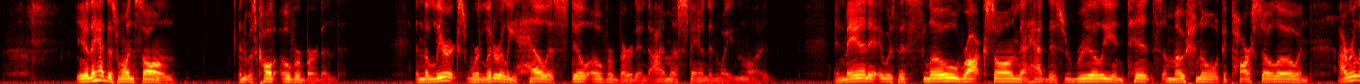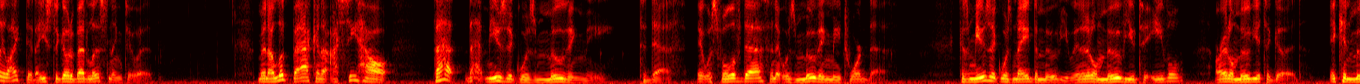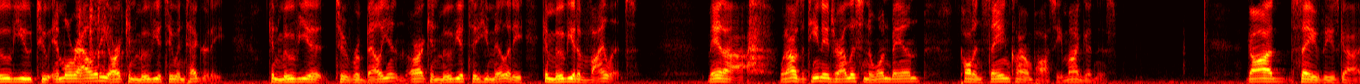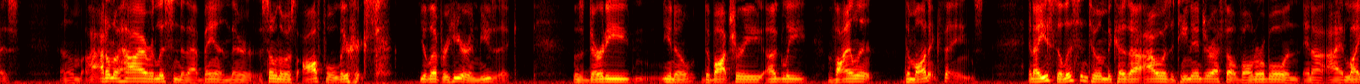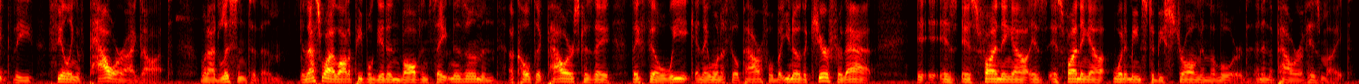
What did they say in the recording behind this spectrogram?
You know, they had this one song, and it was called Overburdened. And the lyrics were literally, Hell is still overburdened. I must stand and wait in line. And man, it was this slow rock song that had this really intense emotional guitar solo, and I really liked it. I used to go to bed listening to it. Man, I look back and I see how that that music was moving me to death. It was full of death and it was moving me toward death. Because music was made to move you, and it'll move you to evil or it'll move you to good. It can move you to immorality or it can move you to integrity can move you to rebellion or it can move you to humility, it can move you to violence. Man, I, when I was a teenager, I listened to one band called Insane Clown Posse. My goodness. God save these guys. Um, I, I don't know how I ever listened to that band. They're some of the most awful lyrics you'll ever hear in music. Those dirty, you know, debauchery, ugly, violent, demonic things. And I used to listen to them because I, I was a teenager. I felt vulnerable and, and I, I liked the feeling of power I got when I'd listen to them. And that's why a lot of people get involved in Satanism and occultic powers because they, they feel weak and they want to feel powerful. But you know, the cure for that is is finding out is is finding out what it means to be strong in the Lord and in the power of His might.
